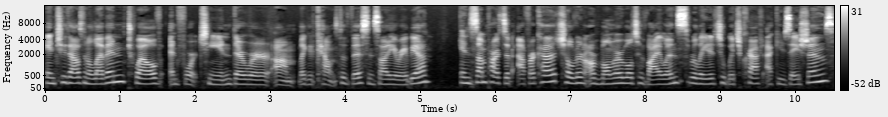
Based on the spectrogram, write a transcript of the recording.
In 2011, 12, and 14, there were um, like accounts of this in Saudi Arabia. In some parts of Africa, children are vulnerable to violence related to witchcraft accusations,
